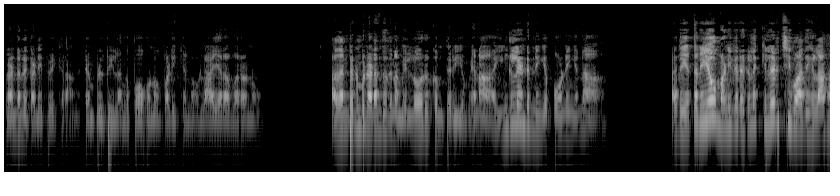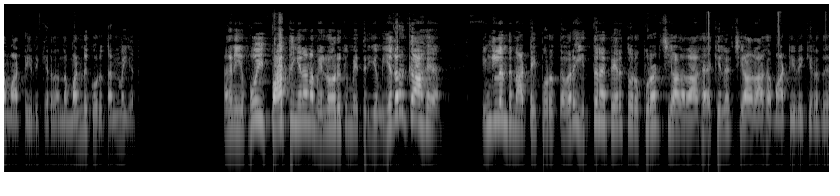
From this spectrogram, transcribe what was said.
லண்டனுக்கு அனுப்பி வைக்கிறாங்க. டெம்பிள் ட்ரீல அங்க போகணும் படிக்கணும் லாயரா வரணும். அதன் பின்பு நடந்தது நம்ம எல்லோருக்கும் தெரியும். ஏன்னா இங்கிலாந்து நீங்க போனீங்கன்னா அது எத்தனையோ மனிதர்களை கிளர்ச்சிவாதிகளாக மாற்றி இருக்கிறது அந்த மண்ணுக்கு ஒரு தன்மை அது. அங்க நீங்க போய் பார்த்தீங்கன்னா நம்ம எல்லோருக்குமே தெரியும். எதற்காக இங்கிலாந்து நாட்டை பொறுத்தவரை இத்தனை பேருக்கு ஒரு புரட்சியாளராக கிளர்ச்சியாளராக மாட்டி இருக்கிறது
